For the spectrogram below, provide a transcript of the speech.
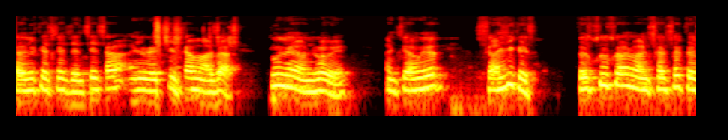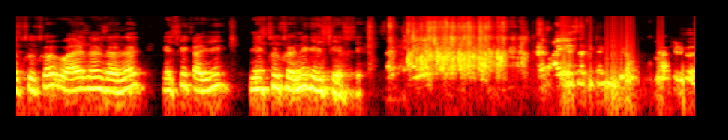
तालुक्यातल्या जनतेचा आणि व्यक्तीचा माझा पूर्ण अनुभव आहे. आणि त्यामुळे साहजिकच कर्तृत्व माणसाचं कर्तृत्व वाया न जाणार याची काळजी नेतृत्वाने घ्यायची असते. खेडकर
